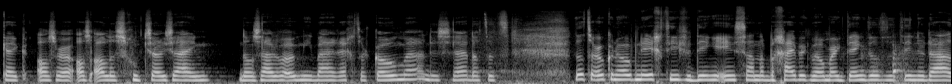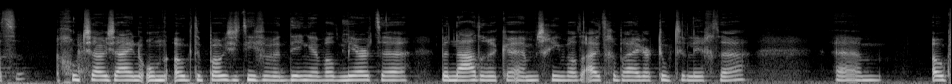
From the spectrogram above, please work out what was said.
kijk, als, er, als alles goed zou zijn, dan zouden we ook niet bij een rechter komen. Dus hè, dat, het, dat er ook een hoop negatieve dingen in staan, dat begrijp ik wel. Maar ik denk dat het inderdaad goed zou zijn om ook de positieve dingen wat meer te benadrukken en misschien wat uitgebreider toe te lichten. Ehm, ook,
